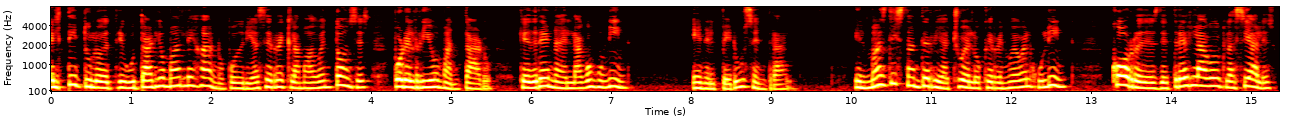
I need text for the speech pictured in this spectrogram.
El título de tributario más lejano podría ser reclamado entonces por el río Mantaro, que drena el lago Junín en el Perú central. El más distante riachuelo que renueva el Julín corre desde tres lagos glaciales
